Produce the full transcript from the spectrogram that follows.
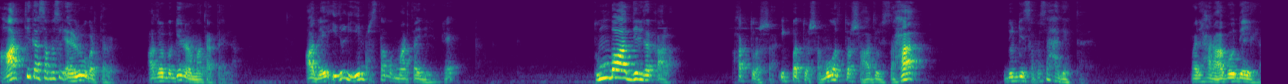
ಆರ್ಥಿಕ ಸಮಸ್ಯೆ ಎಲ್ಲರಿಗೂ ಬರ್ತವೆ. ಅದರ ಬಗ್ಗೆ ನಾನು ಮಾತಾಡ್ತಾ ಇಲ್ಲ. ಆದರೆ ಇದರಲ್ಲಿ ಏನು ಪ್ರಸ್ತಾಪ ಮಾಡ್ತಾ ಇದ್ದೀನಿ ಅಂದರೆ, ತುಂಬ ದೀರ್ಘಕಾಲ, ಹತ್ತು ವರ್ಷ, ಇಪ್ಪತ್ತು ವರ್ಷ, ಮೂವತ್ತು ವರ್ಷ ಆದರೂ ಸಹ ದುಡ್ಡಿನ ಸಮಸ್ಯೆ ಹಾಗೆ ಇರ್ತದೆ. ಪರಿಹಾರ ಆಗೋದೇ ಇಲ್ಲ.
